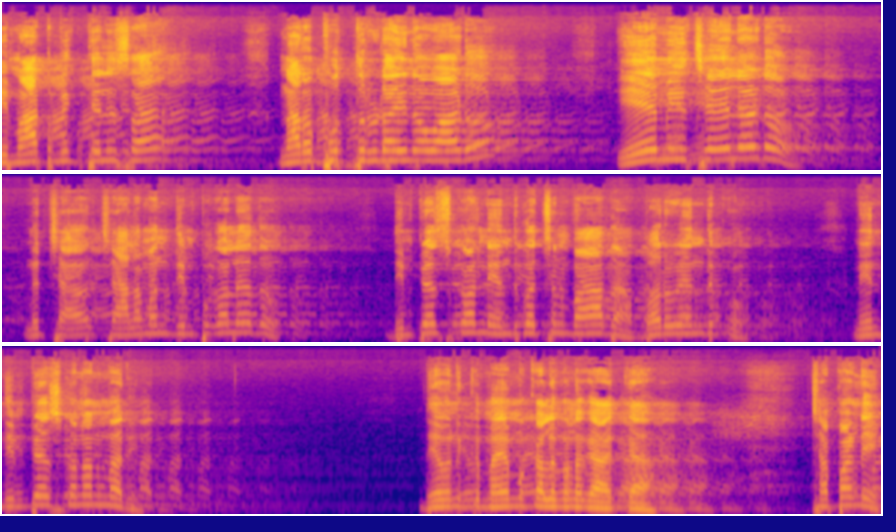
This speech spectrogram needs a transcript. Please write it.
ఈ మాట మీకు తెలుసా? నరపుత్రుడైన వాడు ఏమీ చేయలేడు. మీరు చాలా చాలామంది దింపుకోలేదు. దింపేసుకోండి ఎందుకు వచ్చిన బాధ? బరువు ఎందుకు? నేను దింపేసుకున్నాను మరి. దేవునికి మహిమ కలుగునుగాక చెప్పండి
